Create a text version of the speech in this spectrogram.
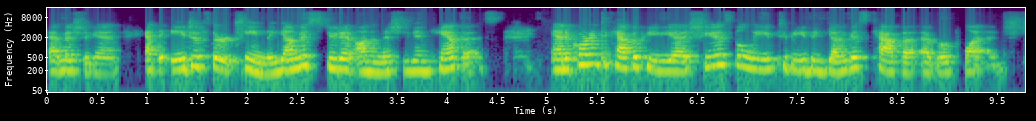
at Michigan at the age of 13, the youngest student on the Michigan campus. And according to Kappapedia, she is believed to be the youngest Kappa ever pledged.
